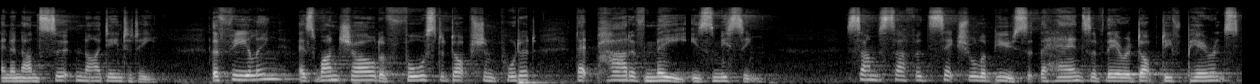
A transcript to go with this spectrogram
and an uncertain identity. The feeling, as one child of forced adoption put it, that part of me is missing. Some suffered sexual abuse at the hands of their adoptive parents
